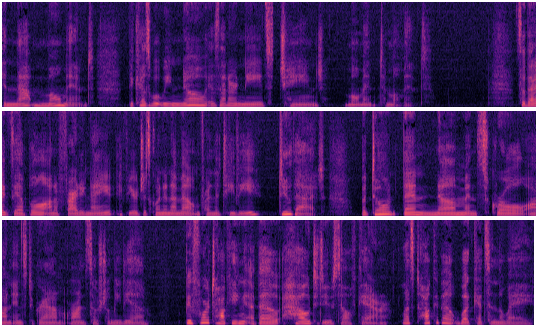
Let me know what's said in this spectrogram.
in that moment because what we know is that our needs change moment to moment. So, that example on a Friday night, if you're just going to numb out in front of the TV, do that. But don't then numb and scroll on Instagram or on social media. Before talking about how to do self care, let's talk about what gets in the way.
